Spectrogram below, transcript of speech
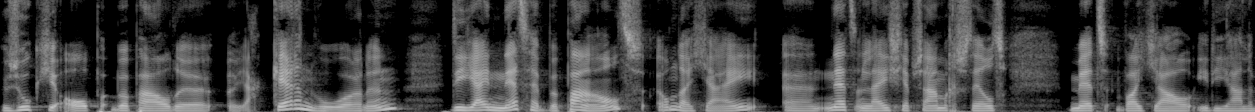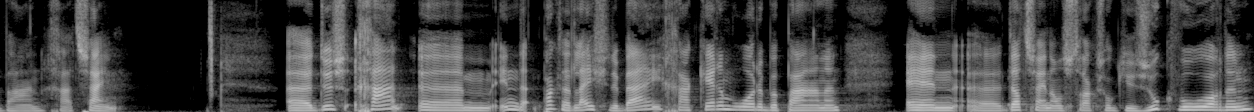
zoek je op bepaalde uh, ja, kernwoorden die jij net hebt bepaald, omdat jij net een lijstje hebt samengesteld met wat jouw ideale baan gaat zijn. dus ga, um, in de, pak dat lijstje erbij, ga kernwoorden bepalen en dat zijn dan straks ook je zoekwoorden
